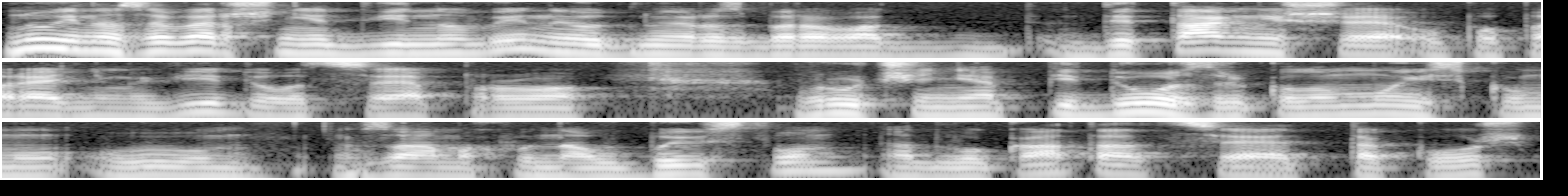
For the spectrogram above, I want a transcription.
Ну і на завершення дві новини. Одну я розбирав детальніше у попередньому відео. Це про вручення підозри Коломийському у замаху на вбивство адвоката. Це також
